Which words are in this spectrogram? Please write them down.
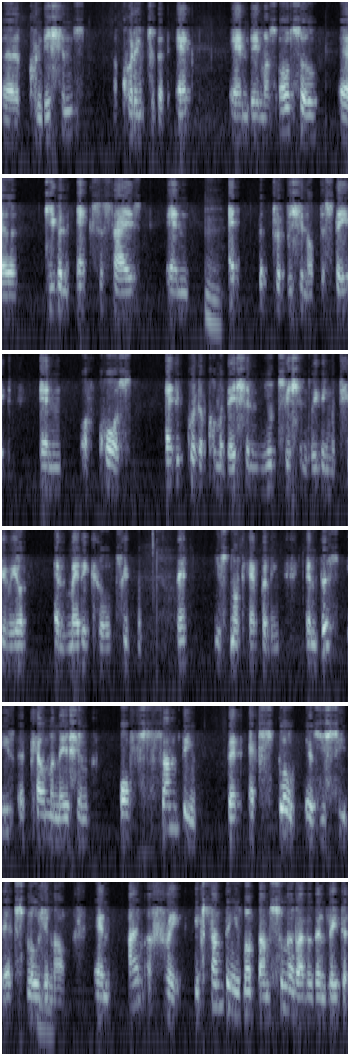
uh, conditions according to that act, and they must also uh, given exercise and mm. at the provision of the state, and of course, adequate accommodation, nutrition, reading material, and medical treatment. That is not happening. And this is a culmination of something that explodes as you see the explosion now. And I'm afraid if something is not done sooner rather than later,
